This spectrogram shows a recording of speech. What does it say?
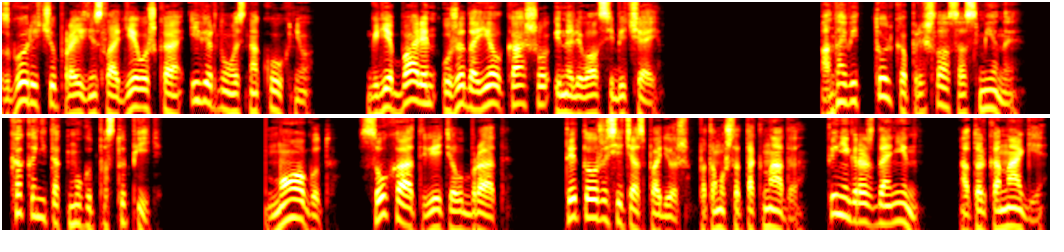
с горечью произнесла девушка и вернулась на кухню, где барин уже доел кашу и наливал себе чай. Она ведь только пришла со смены. Как они так могут поступить? Могут, сухо ответил брат. Ты тоже сейчас пойдешь, потому что так надо. Ты не гражданин, а только наги.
